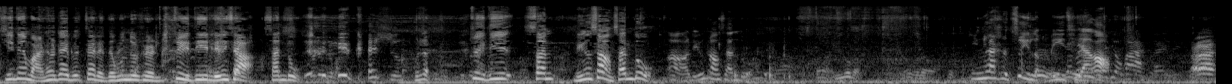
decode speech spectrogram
今天晚上这边这里的温度是最低零下三度，开始了不是最低三零上三度。啊，零上三度。今天是最冷的一天啊！哎，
